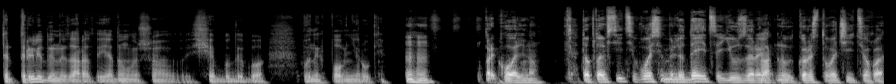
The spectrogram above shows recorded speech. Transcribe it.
три, три людини зараз. І я думаю, що ще буде, бо в них повні руки. Угу. Прикольно. Тобто всі ці 8 людей це юзери, Так. ну, користувачі цього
